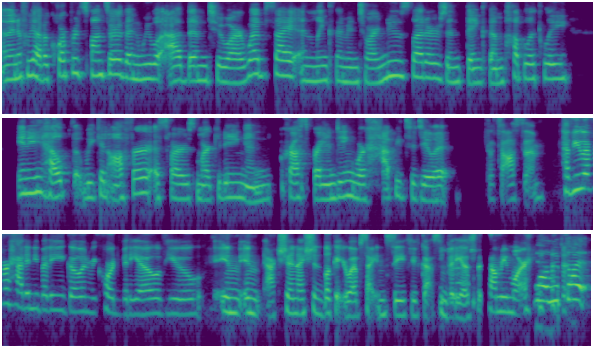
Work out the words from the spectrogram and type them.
And then if we have a corporate sponsor, then we will add them to our website and link them into our newsletters and thank them publicly. Any help that we can offer as far as marketing and cross branding, we're happy to do it. That's awesome. Have you ever had anybody go and record video of you in in action? I should look at your website and see if you've got some videos, but tell me more. yeah, we've got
